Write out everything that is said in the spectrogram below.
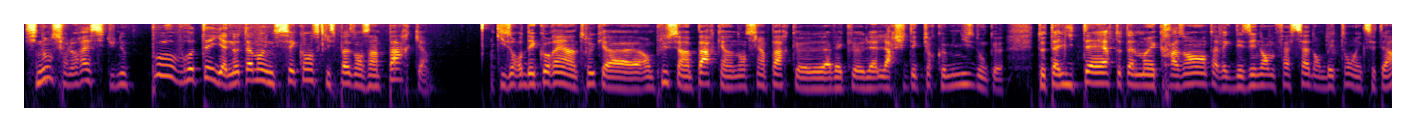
Sinon, sur le reste, c'est d'une pauvreté. Il y a notamment une séquence qui se passe dans un parc qu'ils ont redécoré un truc à- en plus c'est un parc un ancien parc euh, avec euh, la- l'architecture communiste donc euh, totalitaire totalement écrasante avec des énormes façades en béton etc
